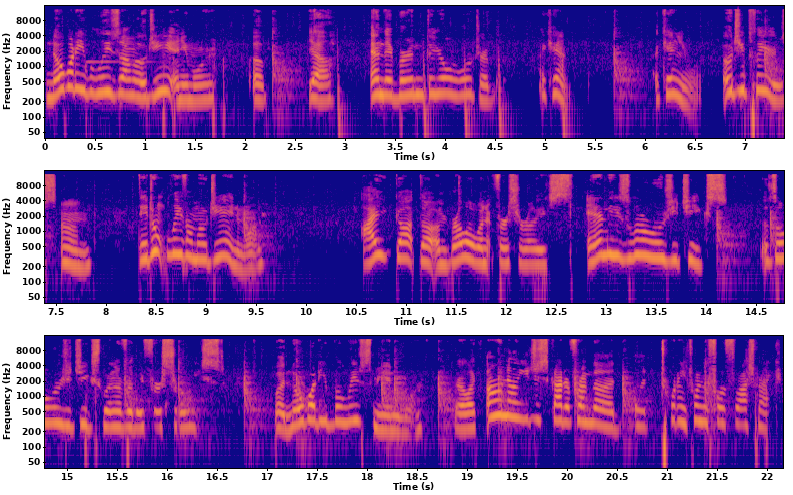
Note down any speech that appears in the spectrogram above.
nobody believes I'm OG anymore. Oh, yeah. And they burned the old wardrobe. I can't. I can't anymore. OG players, um, they don't believe I'm OG anymore. I got the umbrella when it first released, and these little rosy cheeks. Those little rosy cheeks whenever they first released. But nobody believes me anymore. They're like, oh no, you just got it from the, the 2024 flashback.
